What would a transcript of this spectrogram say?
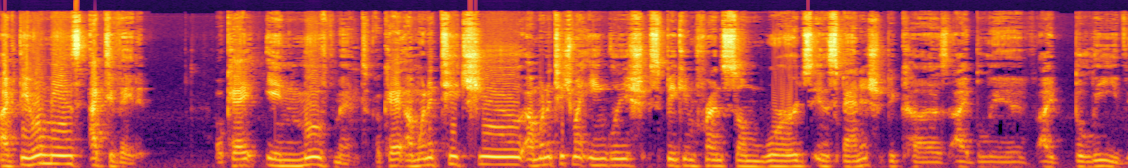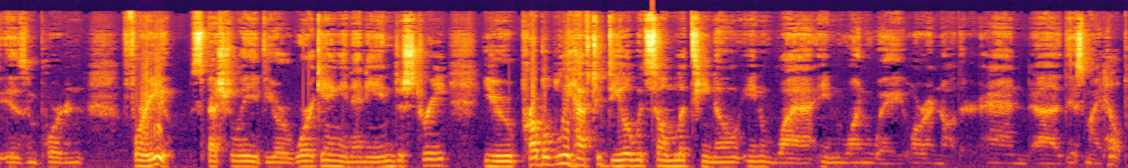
activo means activated okay in movement okay? I'm going to teach you i'm going to teach my english speaking friends some words in spanish because i believe i believe is important for you. Especially if you're working in any industry you probably have to deal with some latino in one, in one way or another and uh, this might help.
